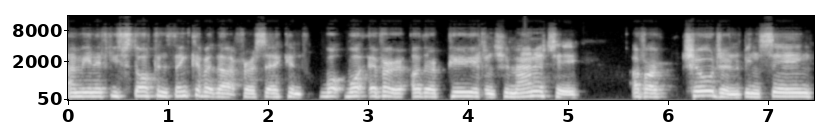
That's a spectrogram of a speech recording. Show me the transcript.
I mean, if you stop and think about that for a second, what whatever other period in humanity of our children been saying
